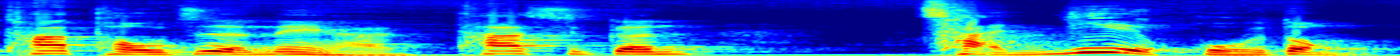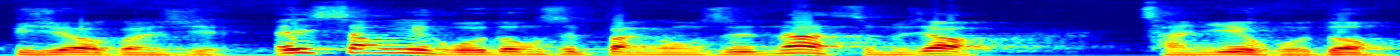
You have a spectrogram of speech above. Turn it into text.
它投资的内涵，它是跟产业活动比较有关系。诶，商业活动是办公室，那什么叫产业活动？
